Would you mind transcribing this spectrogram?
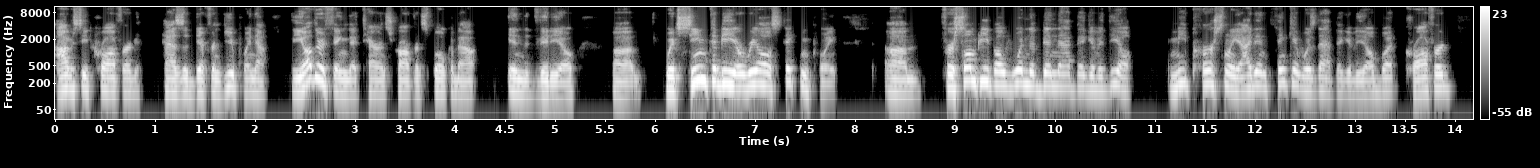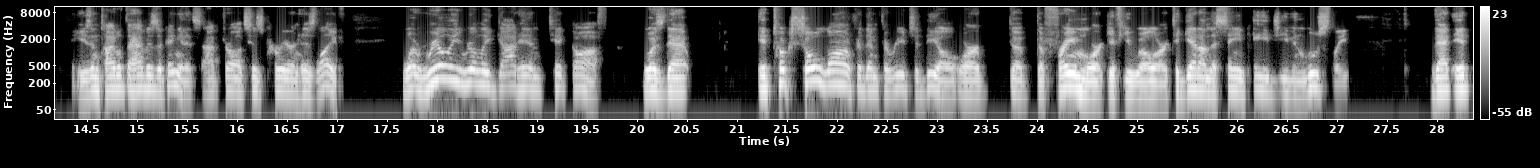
obviously, Crawford has a different viewpoint. Now, the other thing that Terrence Crawford spoke about in the video, uh, which seemed to be a real sticking point, um, for some people, wouldn't have been that big of a deal. Me personally, I didn't think it was that big of a deal, but Crawford, he's entitled to have his opinion. It's after all, it's his career and his life. What really, really got him ticked off was that it took so long for them to reach a deal or the, the framework, if you will, or to get on the same page even loosely, that it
